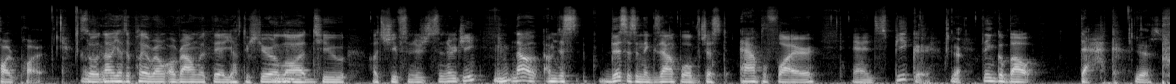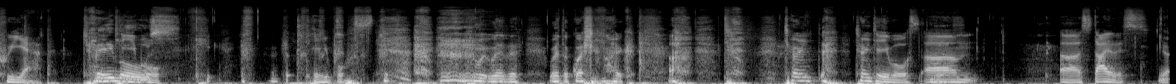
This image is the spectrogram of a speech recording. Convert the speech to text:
hard part. So now you have to play around, around with it. You have to hear a lot to achieve synergy. synergy. Now I'm just this is an example of just amplifier and speaker. Yeah. Think about DAC, Yes. preamp, Cables. ca- cables with, with a, with a question mark. Uh, t- turn turntables, um, uh, stylus, Yeah.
